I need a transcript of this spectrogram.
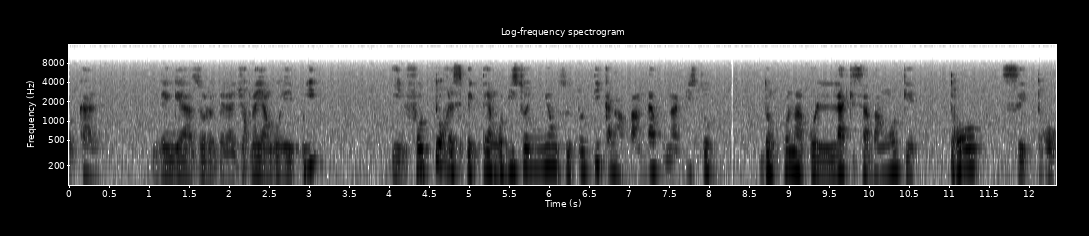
locale, Dengue la journée Yango. Et puis, il faut tout respecter. Yango biso nyon, surtout tika la banda qu'on a biso. Donc, on a collé là qui trop, c'est trop.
